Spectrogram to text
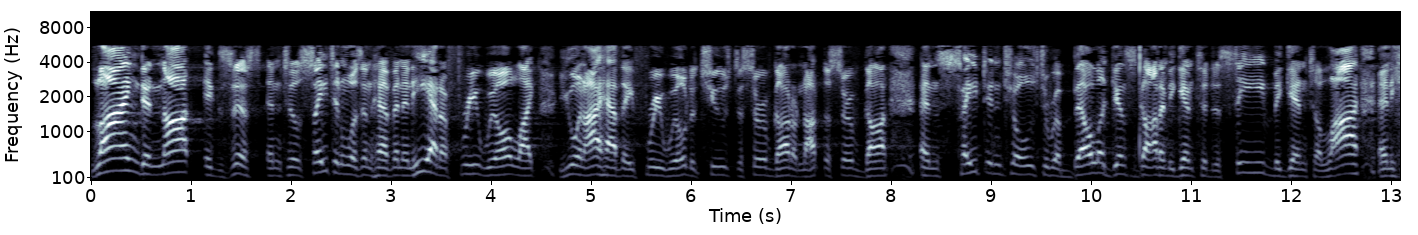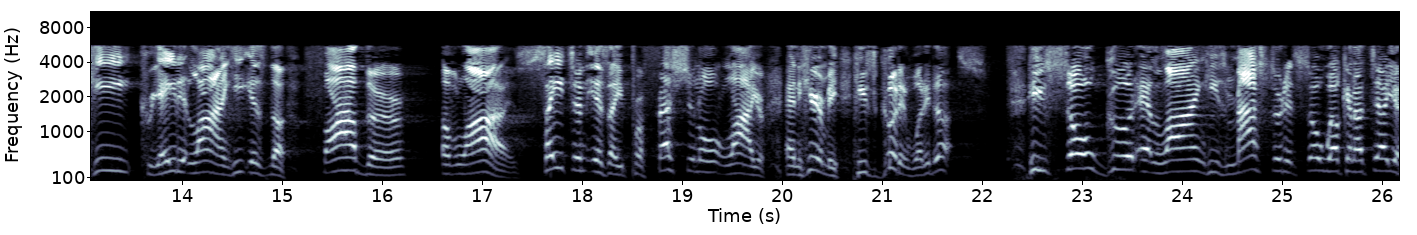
Lying did not exist until Satan was in heaven and he had a free will like you and I have a free will to choose to serve God or not to serve God. And Satan chose to rebel against God and begin to deceive, begin to lie. And he created lying. He is the father of lies. Satan is a professional liar. And hear me, he's good at what he does. He's so good at lying. He's mastered it so well. Can I tell you?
